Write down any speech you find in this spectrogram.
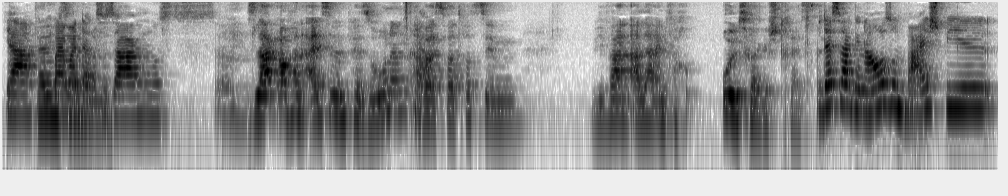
Ja, Kann wobei man dazu sagen muss. Ähm, es lag auch an einzelnen Personen, ja. aber es war trotzdem. Wir waren alle einfach ultra gestresst. Und das war genau so ein Beispiel,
